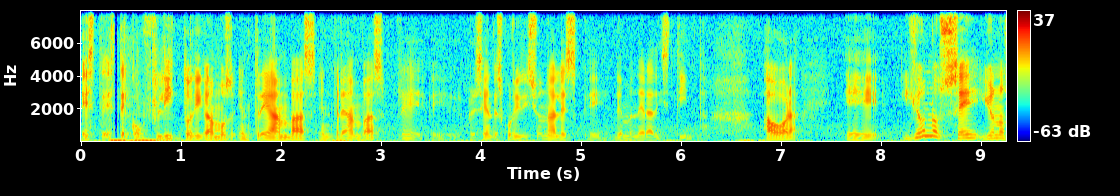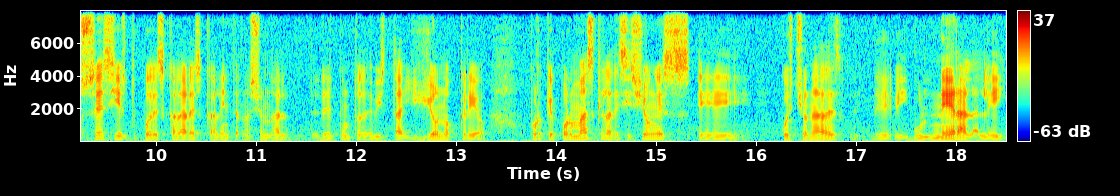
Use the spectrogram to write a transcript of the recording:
este, este conflicto, digamos, entre ambas, entre ambas eh, presidentes jurisdiccionales eh, de manera distinta. Ahora, eh, yo no sé, yo no sé si esto puede escalar a escala internacional desde el punto de vista, yo no creo, porque por más que la decisión es cuestionada y vulnera la ley,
